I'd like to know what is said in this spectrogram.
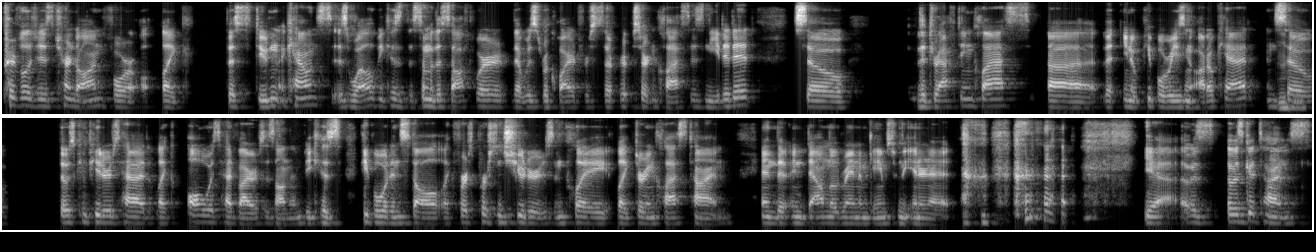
privileges turned on for like the student accounts as well because the, some of the software that was required for cer- certain classes needed it. So the drafting class uh, that you know people were using AutoCAD, and mm-hmm. so those computers had like always had viruses on them because people would install like first person shooters and play like during class time and, the, and download random games from the internet. yeah, it was it was good times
